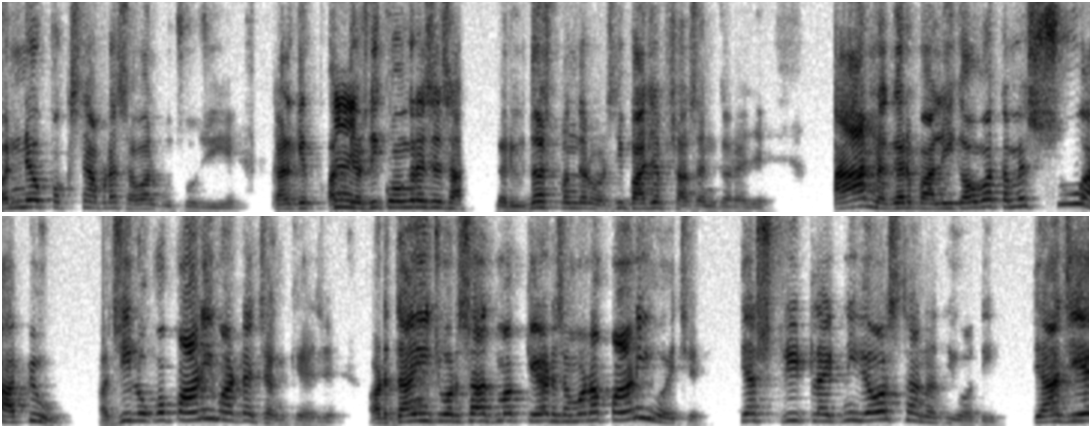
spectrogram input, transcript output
બંને પક્ષને આપણે સવાલ પૂછવો જોઈએ. કારણ કે અત્યારથી કોંગ્રેસે શાસન કર્યું. દસ પંદર વર્ષથી ભાજપ શાસન કરે છે. આ નગરપાલિકાઓમાં તમે શું આપ્યું? હજી લોકો પાણી માટે ઝંખે છે. અડધા ઇંચ વરસાદમાં કેળ જમાના પાણી હોય છે. ત્યાં સ્ટ્રીટ લાઇટની વ્યવસ્થા નથી હોતી. ત્યાં જે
